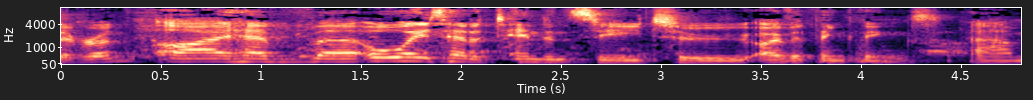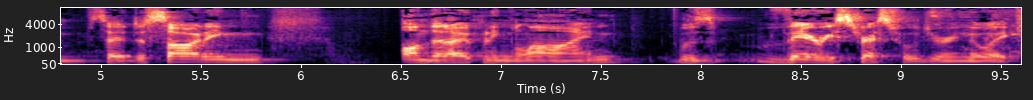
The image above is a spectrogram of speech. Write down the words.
everyone. I have uh, always had a tendency to overthink things. Um, so deciding on that opening line was very stressful during the week.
